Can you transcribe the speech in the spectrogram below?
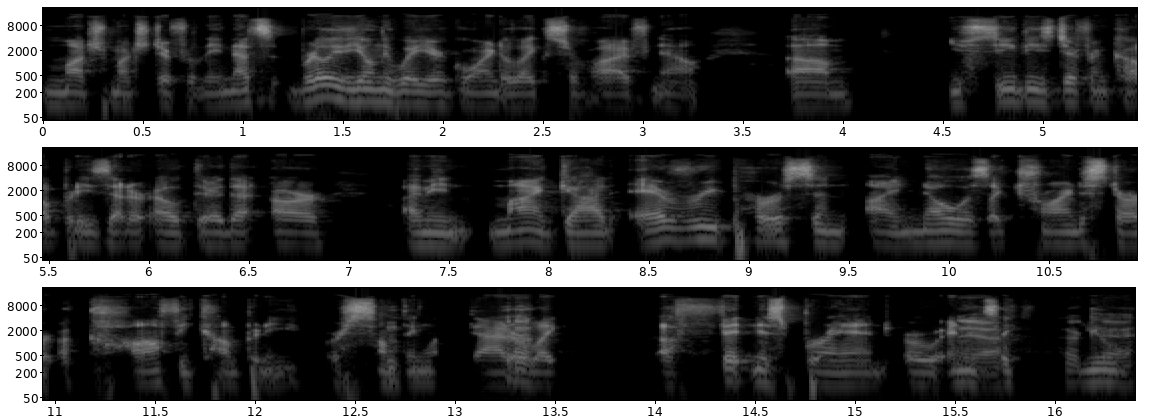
much much differently. And that's really the only way you're going to like survive now. Um, you see these different companies that are out there that are I mean, my God, every person I know is like trying to start a coffee company or something like that, or like a fitness brand, or and yeah. it's like Okay. You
